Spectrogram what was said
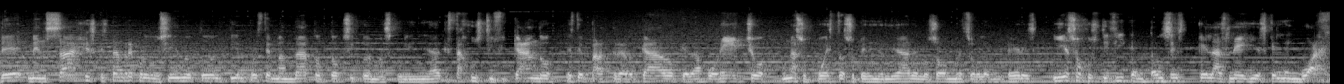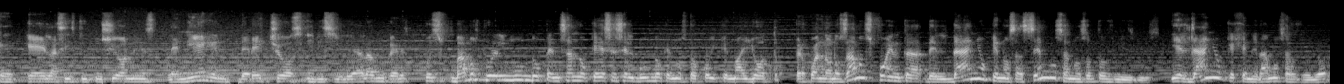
de mensajes que están reproduciendo todo el tiempo este mandato tóxico de masculinidad que está justificando este patriarcado que da por hecho una supuesta superioridad de los hombres sobre las mujeres. Y eso justifica entonces que las leyes, que el lenguaje, que las instituciones le nieguen derechos y visibilidad a las mujeres. Pues vamos por el mundo pensando que ese es el mundo que nos tocó y que no hay otro. Pero cuando nos damos cuenta del daño que nos hacemos a nosotros mismos y el daño que generamos alrededor,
